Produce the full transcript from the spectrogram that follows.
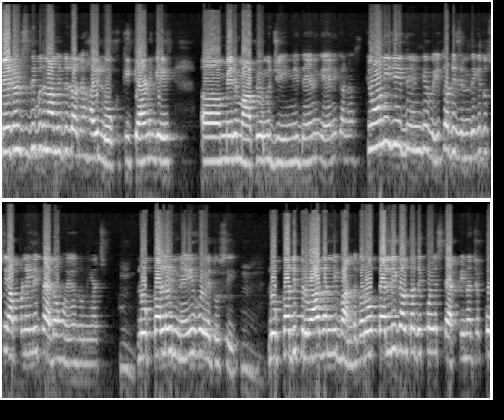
ਪੇਰੈਂਟਸ ਦੀ ਬਦਨਾਮੀ ਤੋਂ ਡਰਦੇ ਹਾਈ ਲੋਕ ਕੀ ਕਹਿਣਗੇ? ਮੇਰੇ ਮਾਪਿਓ ਨੂੰ ਜੀਣ ਨਹੀਂ ਦੇਣਗੇ ਇਹ ਨਹੀਂ ਕਰਨਾ। ਕਿਉਂ ਨਹੀਂ ਜੀ ਦੇਣਗੇ ਬਈ? ਤੁਹਾਡੀ ਜ਼ਿੰਦਗੀ ਤੁਸੀਂ ਆਪਣੇ ਲਈ ਪੈਦਾ ਹੋਏ ਹੋ ਦੁਨੀਆ 'ਚ। ਲੋਕਾਂ ਲਈ ਨਹੀਂ ਹੋਏ ਤੁਸੀਂ। ਲੋਕਾਂ ਦੀ ਪਰਵਾਹ ਕਰਨੀ ਬੰਦ ਕਰੋ। ਪਹਿਲੀ ਗੱਲ ਤਾਂ ਦੇਖੋ ਇਹ ਸਟੈਪ ਹੀ ਨਾ ਚੱਕੋ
